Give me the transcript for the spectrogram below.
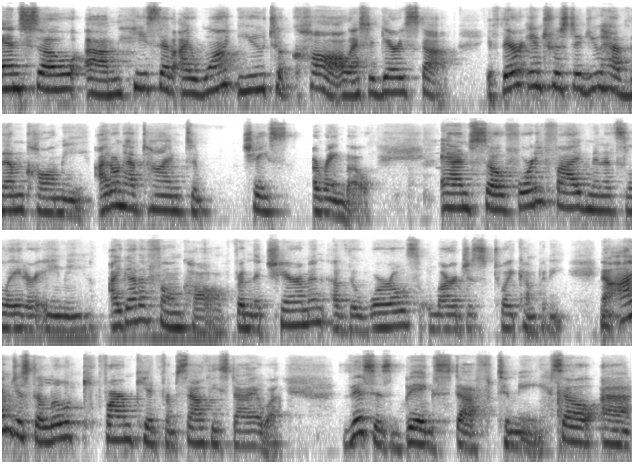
And so um, he said, I want you to call. I said, Gary, stop. If they're interested, you have them call me. I don't have time to chase a rainbow. And so 45 minutes later, Amy, I got a phone call from the chairman of the world's largest toy company. Now, I'm just a little farm kid from Southeast Iowa. This is big stuff to me. So uh,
